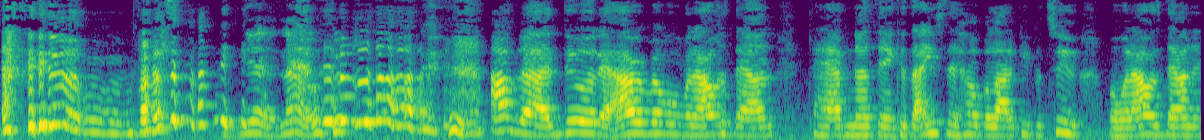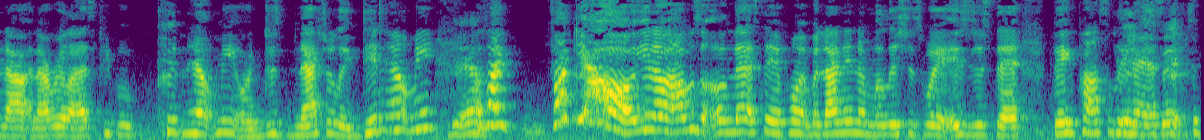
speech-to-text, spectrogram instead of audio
yeah, no. I'm not doing that. I remember when I was down to have nothing because I used to help a lot of people too. But when I was down and out and I realized people couldn't help me or just naturally didn't help me, yeah. I was like, fuck y'all. You know, I was on that standpoint, but not in a malicious way. It's just that they possibly you have expect to,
